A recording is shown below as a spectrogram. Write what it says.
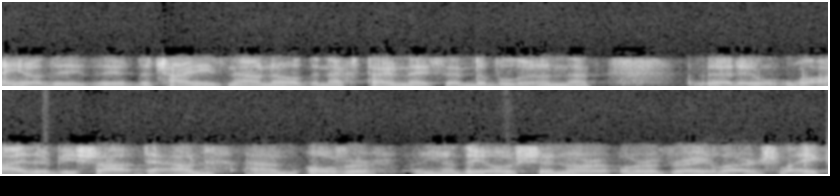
you know, the, the, the Chinese now know the next time they send a balloon that that it will either be shot down um, over you know the ocean or, or a very large lake,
